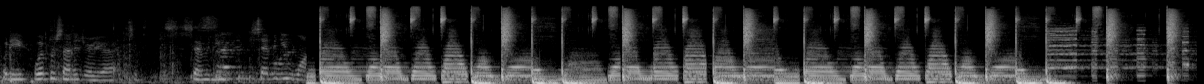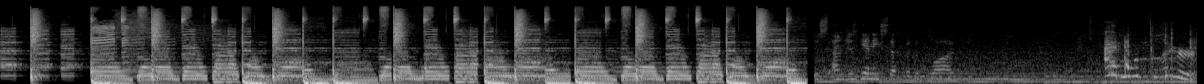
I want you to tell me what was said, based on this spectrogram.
What do you? What percentage are you at? 60, 70, 71. 71. make stuff for the vlog. Add more butter.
